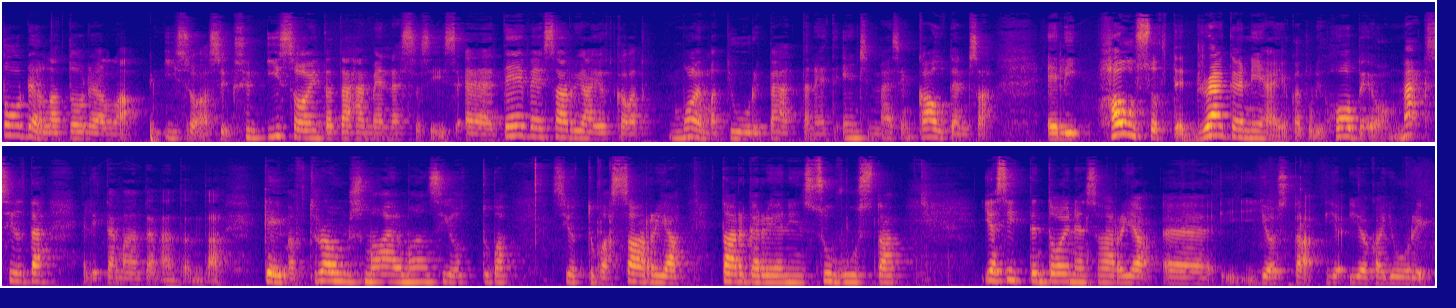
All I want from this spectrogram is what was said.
todella, todella isoa syksyn isointa tähän mennessä siis TV-sarjaa, jotka ovat molemmat juuri päättäneet ensimmäisen kautensa. Eli House of the Dragonia, joka tuli HBO Maxilta, eli tämä on tämän tonta Game of Thrones-maailmaan sijoittuva, sijoittuva sarja Targaryenin suvusta. Ja sitten toinen sarja, josta, jo- joka juuri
